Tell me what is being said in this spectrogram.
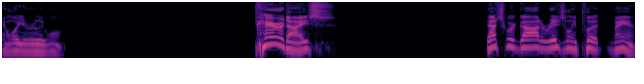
and what you really want. Paradise, that's where God originally put man.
